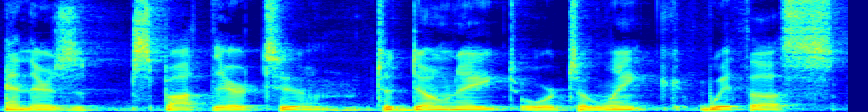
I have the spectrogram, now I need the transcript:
and there's a spot there to, to donate or to link with us.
